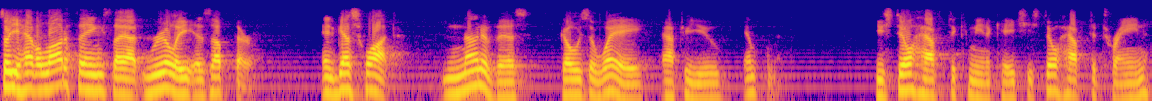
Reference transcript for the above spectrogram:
So you have a lot of things that really is up there. And guess what? None of this goes away after you implement. You still have to communicate, you still have to train,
